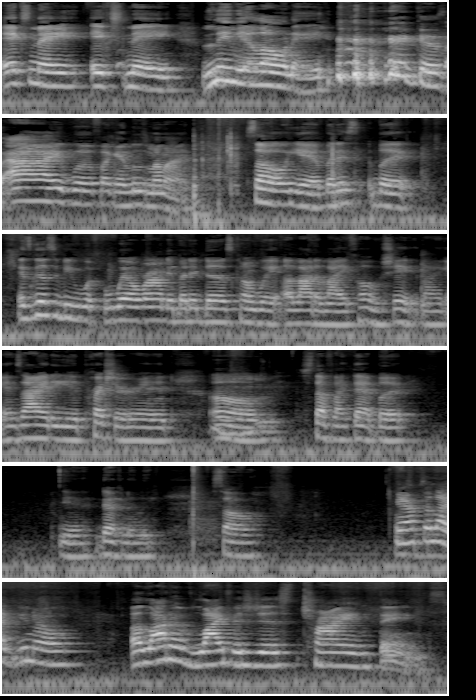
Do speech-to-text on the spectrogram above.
X nay, X nay, leave me alone, because I will fucking lose my mind. So yeah, but it's but it's good to be w- well rounded, but it does come with a lot of like, oh shit, like anxiety and pressure and um mm-hmm. stuff like that. But yeah, definitely. So yeah, I feel like you know, a lot of life is just trying things.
